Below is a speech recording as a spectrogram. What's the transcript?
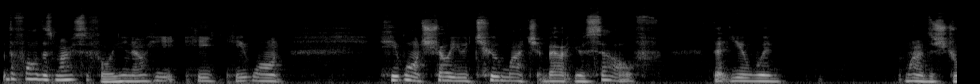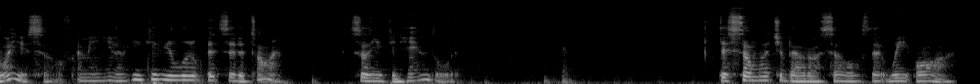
But the Father's merciful, you know, he he he won't he won't show you too much about yourself that you would want to destroy yourself. I mean, you know, he give you little bits at a time so you can handle it. There's so much about ourselves that we are,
